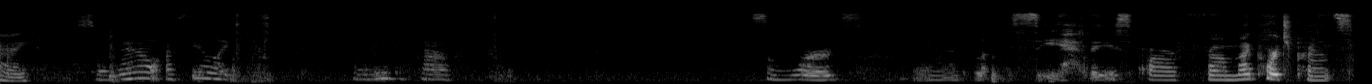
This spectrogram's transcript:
Okay, so now I feel like we need to have some words. And let me see, these are from my porch prints,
